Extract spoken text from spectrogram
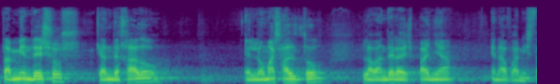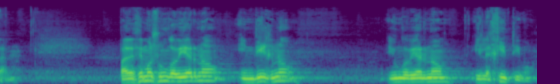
también de esos que han dejado en lo más alto la bandera de España en Afganistán. Padecemos un gobierno indigno y un gobierno ilegítimo,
